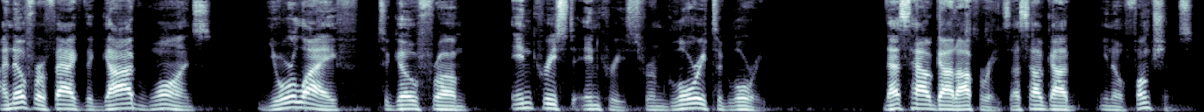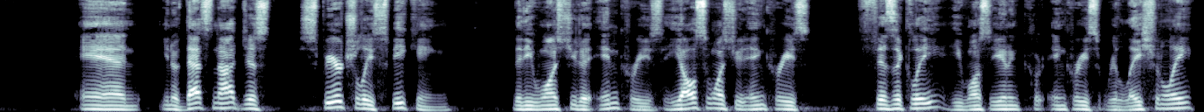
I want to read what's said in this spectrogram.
I know for a fact that God wants your life to go from increase to increase, from glory to glory. That's how God operates. That's how God, you know, functions. And, you know, that's not just spiritually speaking that he wants you to increase. He also wants you to increase physically. He wants you to increase relationally.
